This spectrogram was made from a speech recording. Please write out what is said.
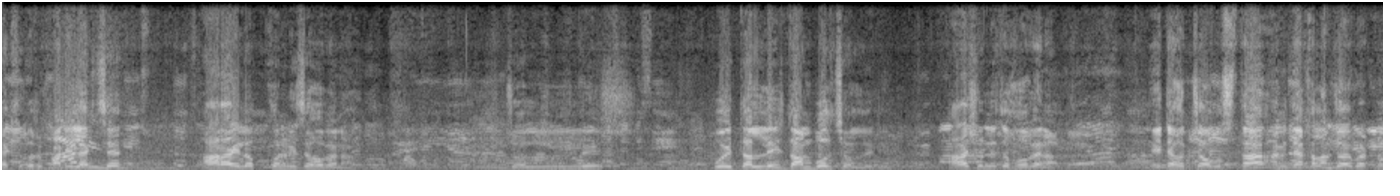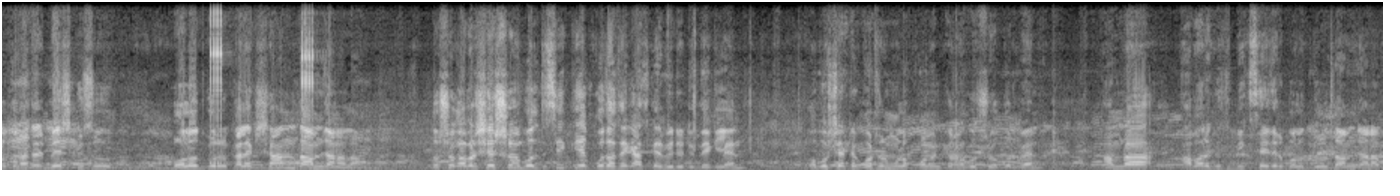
লাগছে ধরো পাটি লাগছে। আড়াই লক্ষর নিচে হবে না। চল্লিশ, পঁয়তাল্লিশ, দাম বলছে অলরেডি আড়াইশোর নিচে হবে না। এটা হচ্ছে অবস্থা। আমি দেখালাম জয়বাট নতুন হাটের বেশ কিছু বলদ গরুর কালেকশন, দাম জানালাম। দর্শক, আবার শেষ সময় বলতেছি কে কোথা থেকে আজকের ভিডিওটি দেখলেন। অবশ্যই একটা গঠনমূলক কমেন্ট করে আমাকে শো করবেন। আমরা আবার কিছু বিগ সাইজের বলদ গরুর দাম জানাব।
